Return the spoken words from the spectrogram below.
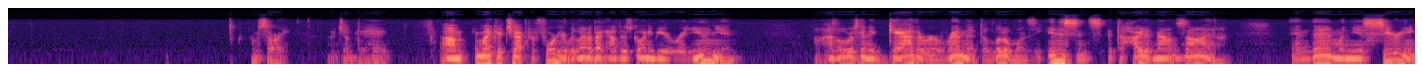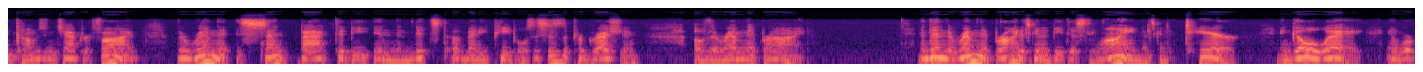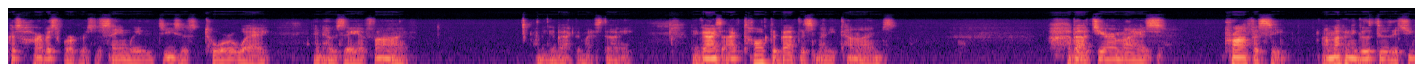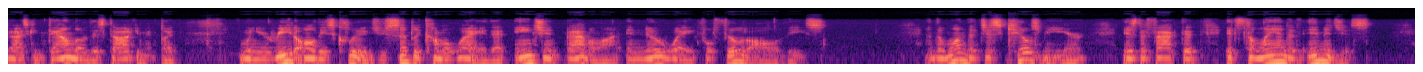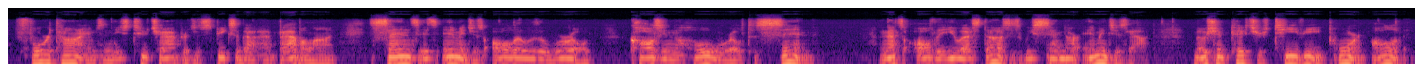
I'm sorry, I jumped ahead. Um, in Micah chapter 4 here, we learn about how there's going to be a reunion how the Lord's going to gather a remnant, the little ones, the innocents, at the height of Mount Zion. And then when the Assyrian comes in chapter 5, the remnant is sent back to be in the midst of many peoples. This is the progression of the remnant bride. And then the remnant bride is going to be this line that's going to tear and go away and work as harvest workers the same way that Jesus tore away in Hosea 5. Let me get back to my study. Now, guys, I've talked about this many times about Jeremiah's prophecy. I'm not going to go through this. You guys can download this document, but when you read all these clues, you simply come away that ancient Babylon in no way fulfilled all of these. And the one that just kills me here is the fact that it's the land of images. Four times in these two chapters, it speaks about how Babylon sends its images all over the world, causing the whole world to sin. And that's all the U.S. does is we send our images out motion pictures, TV, porn, all of it.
